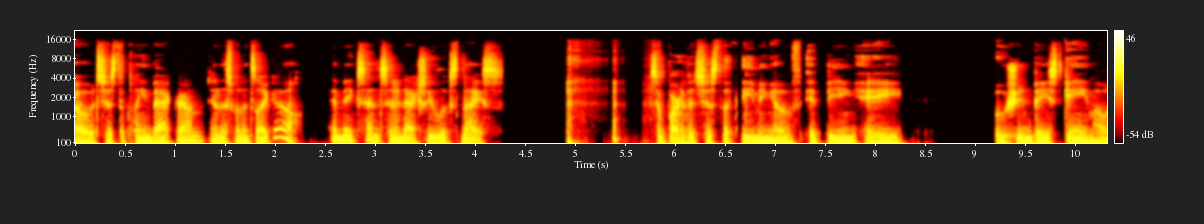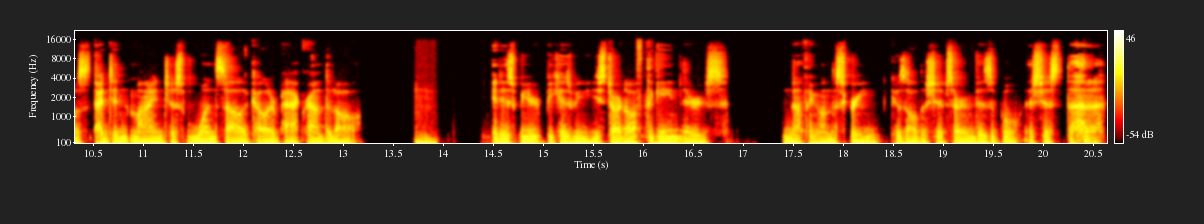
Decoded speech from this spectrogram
oh, it's just a plain background. In this one, it's like, oh, it makes sense and it actually looks nice. so part of it's just the theming of it being a ocean based game. I was I didn't mind just one solid color background at all. Mhm. It is weird because when you start off the game, there's nothing on the screen because all the ships are invisible. It's just the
